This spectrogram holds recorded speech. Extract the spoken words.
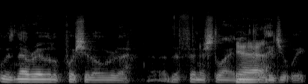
was never able to push it over to the finish line Yeah. in collegiate week.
